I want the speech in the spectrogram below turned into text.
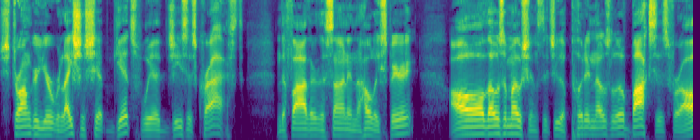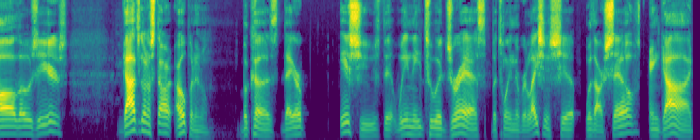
stronger your relationship gets with Jesus Christ, the Father, the Son, and the Holy Spirit, all those emotions that you have put in those little boxes for all those years, God's going to start opening them because they are issues that we need to address between the relationship with ourselves and God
